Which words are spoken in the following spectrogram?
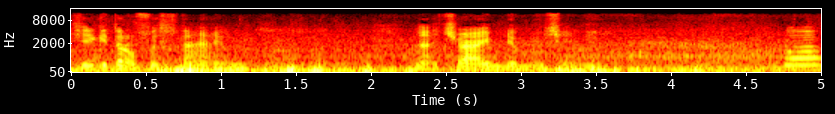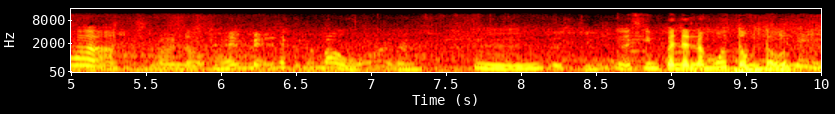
Jadi kita orang first time nak try benda macam ni. Wah, seronok. Helmet dia kena bawa ke? Hmm. Nak simpan dalam motor tak boleh.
